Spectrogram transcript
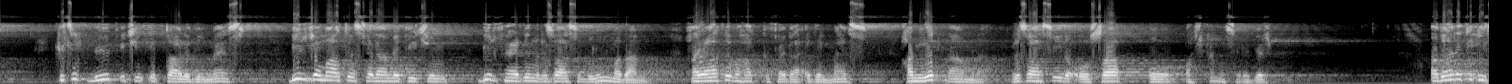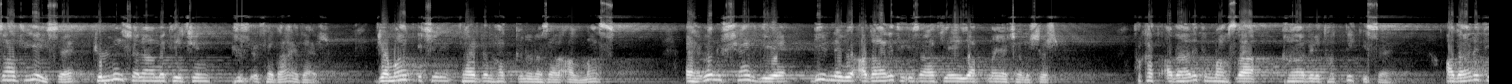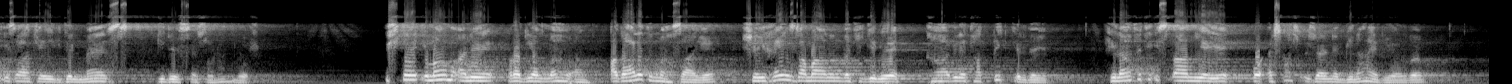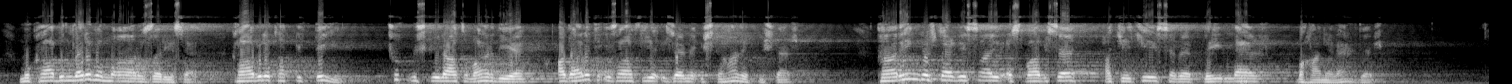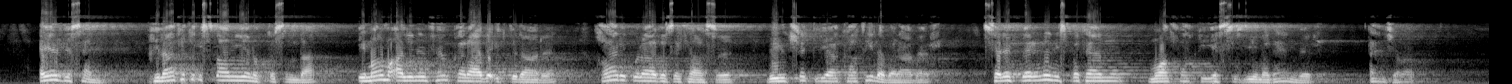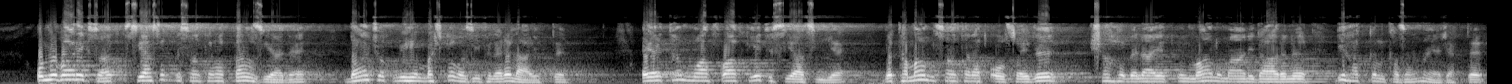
Küçük büyük için iptal edilmez. Bir cemaatin selameti için bir ferdin rızası bulunmadan hayatı ve hakkı feda edilmez. Hamiyet namına rızasıyla olsa o başka meseledir. Adaleti izafiye ise küllün selameti için cüz'ü feda eder. Cemaat için ferdin hakkını nazar almaz. Ehven-ü şer diye bir nevi adalet-i izafiyeyi yapmaya çalışır. Fakat adalet-i mahza kabili tatbik ise adalet-i izafiyeye gidilmez, gidilse zulümdür. İşte İmam Ali radıyallahu anh adalet-i mahzayı şeyheyn zamanındaki gibi kabile tatbiktir deyip hilafet-i İslamiye'yi o esas üzerine bina ediyordu. Mukabilleri ve muarızları ise kabile tatbik değil, çok müşkilatı var diye adalet-i izafiye üzerine iştihar etmişler. Tarihin gösterdiği sair esbab ise hakiki sebep değiller, bahanelerdir. Eğer de sen hilafet-i İslamiye noktasında İmam Ali'nin fevkalade iktidarı, harikulade zekası ve yüksek liyakatıyla beraber seleflerine nispeten muvaffakiyetsizliği nedendir? El cevap. O mübarek zat siyaset ve saltanattan ziyade daha çok mühim başka vazifelere layıktı. Eğer tam muvaffakiyet-i siyasiye ve tamam saltanat olsaydı şah-ı velayet unvan-ı manidarını bir hakkın kazanamayacaktı.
